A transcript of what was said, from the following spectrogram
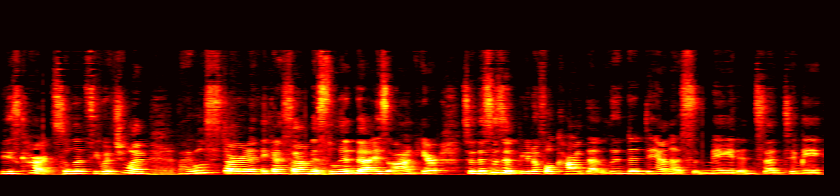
these cards. So let's see which one. I will start. I think I saw Miss Linda is on here. So this is a beautiful card that Linda Danis made and sent to me.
